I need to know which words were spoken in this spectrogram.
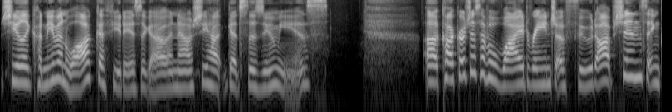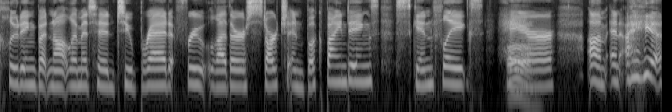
she like couldn't even walk a few days ago, and now she ha- gets the zoomies. Uh, cockroaches have a wide range of food options, including but not limited to bread, fruit, leather, starch and book bindings, skin flakes, hair. Um, and I,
